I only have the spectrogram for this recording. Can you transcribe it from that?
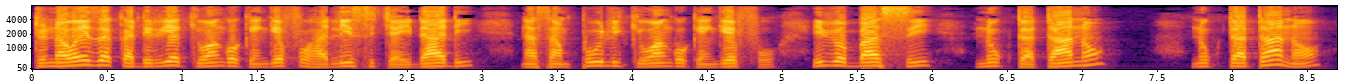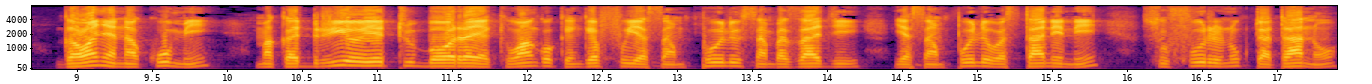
Tunaweza kadiria kiwango kengefu halisi cha idadi na sampuli kiwango kengefu. Hivyo basi nukta tano. Nukta tano gawanya na kumi makadirio yetu bora ya kiwango kengefu ya sampuli usambazaji ya sampuli wastani ni sufuri nukta tano.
